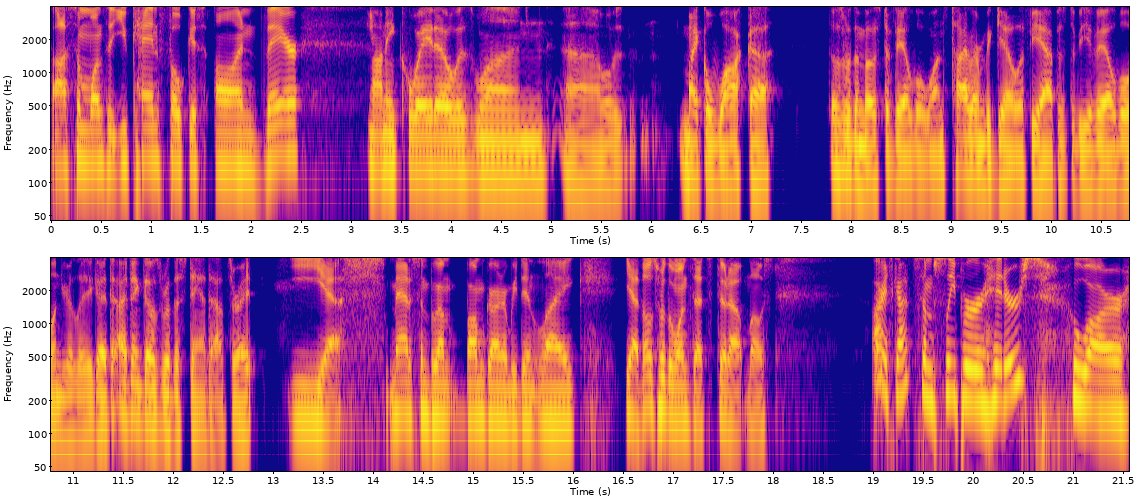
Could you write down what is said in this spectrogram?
Uh, some ones that you can focus on there. Johnny Cueto was one. Uh, what was Michael Wacha? Those were the most available ones. Tylor Megill, if he happens to be available in your league, I, th- I think those were the standouts, right? Yes, Madison Baum- Baumgartner, we didn't like. Yeah, those were the ones that stood out most. All right, Scott, some sleeper hitters who are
